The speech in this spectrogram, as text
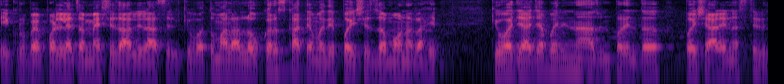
एक रुपया पडल्याचा मेसेज आलेला असेल किंवा तुम्हाला लवकरच खात्यामध्ये पैसे जमवणार आहेत किंवा ज्या ज्या बहिणींना अजूनपर्यंत पैसे आले नसतील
